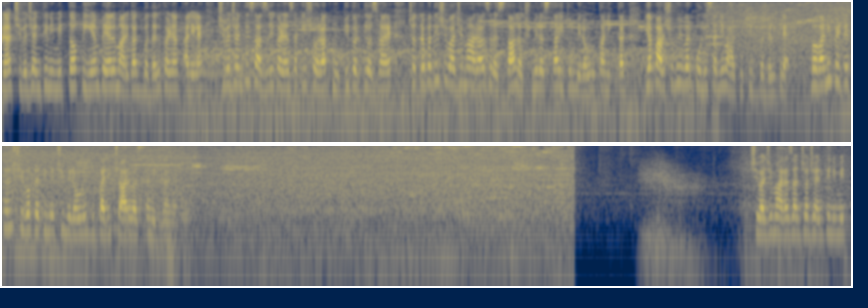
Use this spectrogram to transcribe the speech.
पुण्यात शिवजयंती निमित्त एल मार्गात बदल करण्यात आलेला आहे. शिवजयंती साजरी करण्यासाठी शहरात मोठी गर्दी असणार आहे. छत्रपती शिवाजी महाराज रस्ता लक्ष्मी रस्ता इथून मिरवणुका निघतात. या पार्श्वभूमीवर पोलिसांनी वाहतुकीत बदल केला भवानी पेठेतील शिवप्रतिमेची मिरवणूक दुपारी चार वाजता निघणार आहे. शिवाजी महाराजांच्या जयंतीनिमित्त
